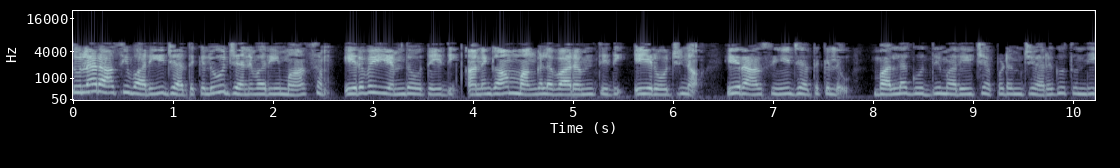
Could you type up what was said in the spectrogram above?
తులరాశి వారి జాతకులు జనవరి మాసం ఇరవై ఎనిమిదవ తేదీ అనగా మంగళవారం తిది. ఈ రోజున? ఈ రాశి జాతకులు బల్లగుద్ది మరీ చెప్పడం జరుగుతుంది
